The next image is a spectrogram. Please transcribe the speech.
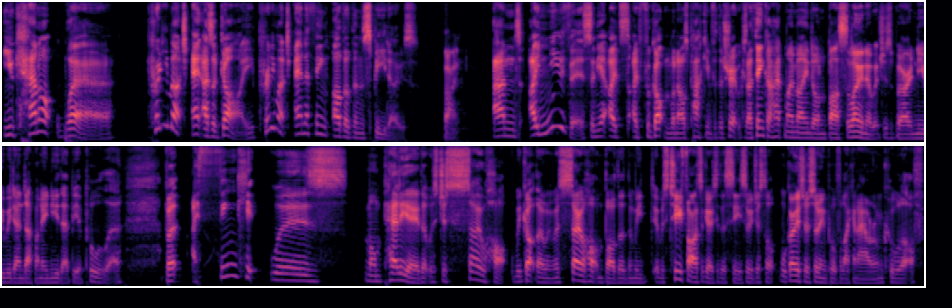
you cannot wear pretty much as a guy pretty much anything other than speedos Fine. and i knew this and yet I'd, I'd forgotten when i was packing for the trip because i think i had my mind on barcelona which is where i knew we'd end up and i knew there'd be a pool there but i think it was montpellier that was just so hot we got there and we were so hot and bothered and we it was too far to go to the sea so we just thought we'll go to a swimming pool for like an hour and cool off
